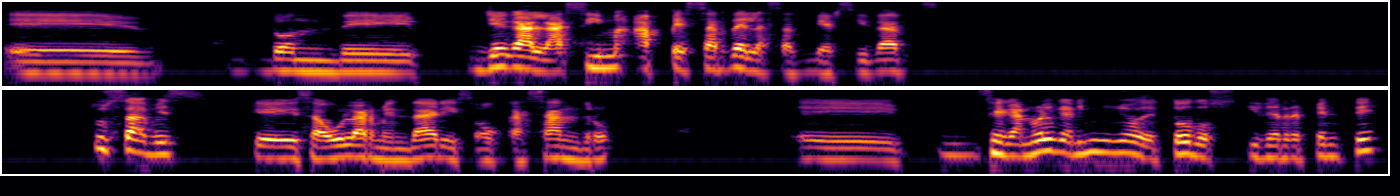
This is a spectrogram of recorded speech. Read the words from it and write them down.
eh, donde llega a la cima a pesar de las adversidades. Tú sabes que Saúl Armendaris o Casandro eh, se ganó el cariño de todos y de repente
